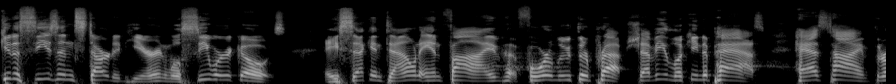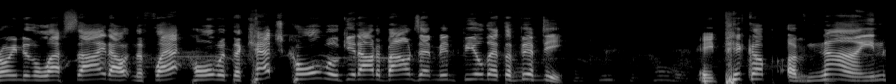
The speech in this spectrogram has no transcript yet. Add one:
get a season started here, and we'll see where it goes. A second down and five for Luther Prep. Chevy looking to pass. Has time. Throwing to the left side out in the flat. Cole with the catch. Cole will get out of bounds at midfield at the 50. A pickup of nine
